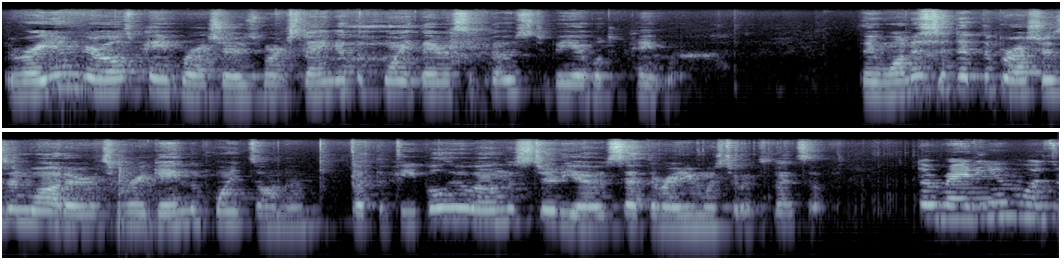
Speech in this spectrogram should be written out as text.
The Radium Girls' paintbrushes weren't staying at the point they were supposed to be able to paint with. They wanted to dip the brushes in water to regain the points on them, but the people who owned the studio said the radium was too expensive. The radium was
